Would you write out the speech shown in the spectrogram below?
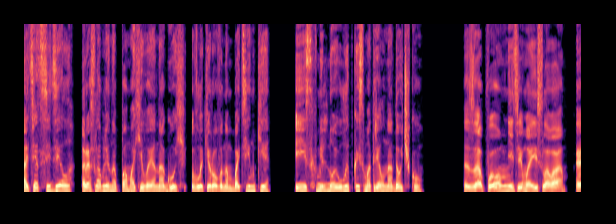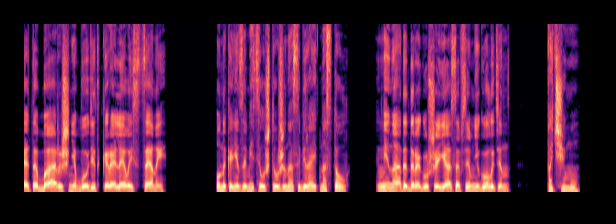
Отец сидел, расслабленно помахивая ногой в лакированном ботинке и с хмельной улыбкой смотрел на дочку. «Запомните мои слова. Эта барышня будет королевой сцены». Он, наконец, заметил, что жена собирает на стол. «Не надо, дорогуша, я совсем не голоден». «Почему?»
